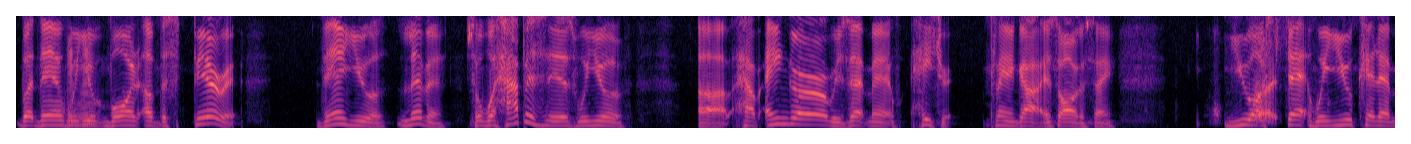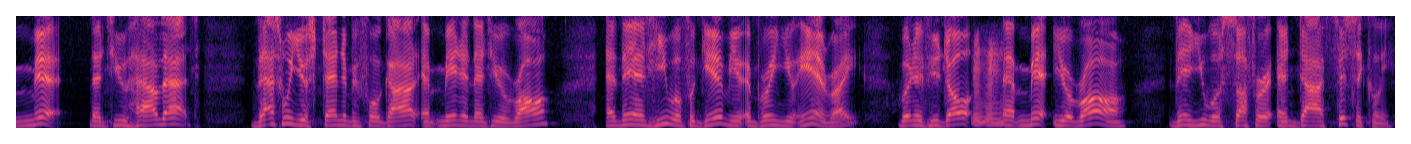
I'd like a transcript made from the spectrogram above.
But then Mm-hmm. when you're born of the spirit, then you're living. So what happens is when you uh, have anger, resentment, hatred, playing God, it's all the same. You are Right. sta- when you can admit that you have that, that's when you're standing before God, admitting that you're wrong, and then He will forgive you and bring you in, right? But if you don't Mm-hmm. admit you're wrong, then you will suffer and die physically,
